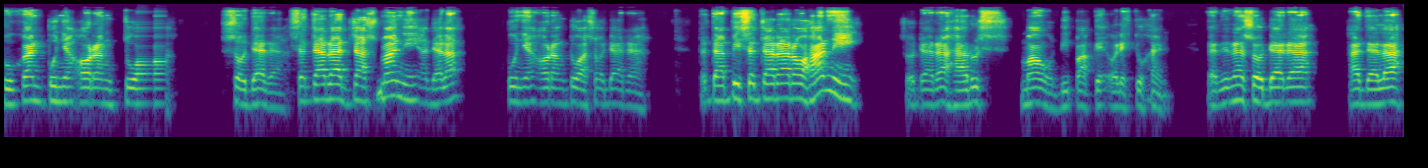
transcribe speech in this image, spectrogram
bukan punya orang tua saudara. Secara jasmani adalah punya orang tua saudara. Tetapi secara rohani, saudara harus mau dipakai oleh Tuhan. Karena saudara adalah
